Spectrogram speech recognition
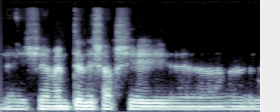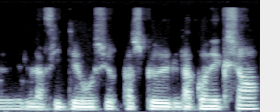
Et j'ai même téléchargé euh, la vidéo sur parce que la connexion,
